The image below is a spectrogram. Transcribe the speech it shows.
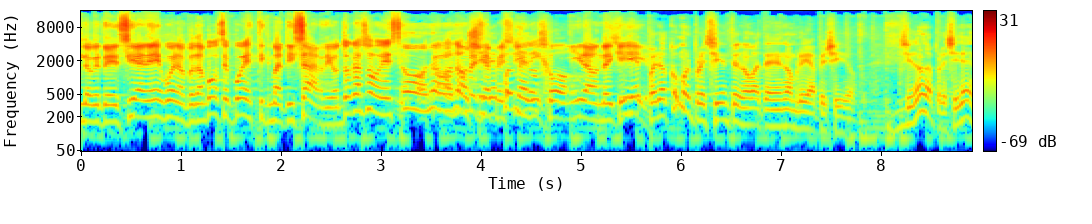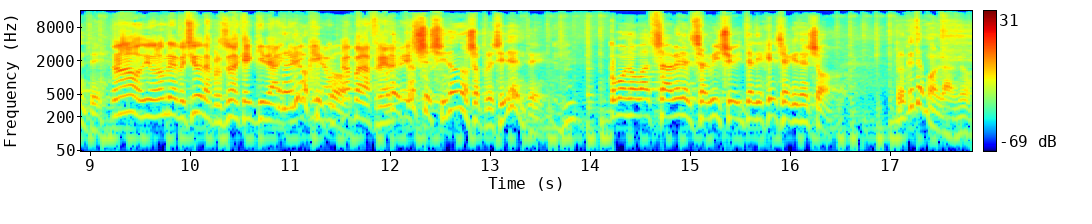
lo que te decían es, bueno, pero tampoco se puede estigmatizar, digo, en todo caso es... No, no, no, si después me dijo... Ir a donde hay que ir. Pero ¿cómo el presidente no va a tener nombre y apellido? Si no, no es presidente. No, no, digo nombre y apellido de las personas que hay que ir a, buscar para frenar pero entonces, si no, no sos presidente. ¿Cómo no vas a saber el servicio de inteligencia quiénes son? ¿Pero qué estamos hablando?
